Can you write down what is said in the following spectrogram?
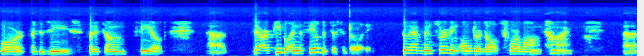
or a disease, but its own field. Uh, there are people in the field of disability who have been serving older adults for a long time. Uh,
